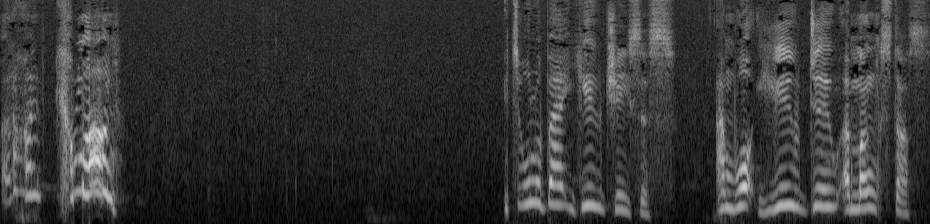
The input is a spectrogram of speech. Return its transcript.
And I, come on. It's all about you, Jesus, and what you do amongst us.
